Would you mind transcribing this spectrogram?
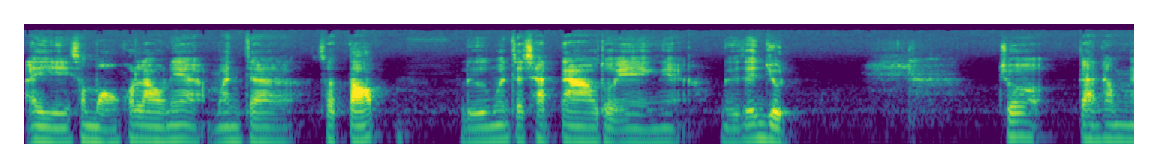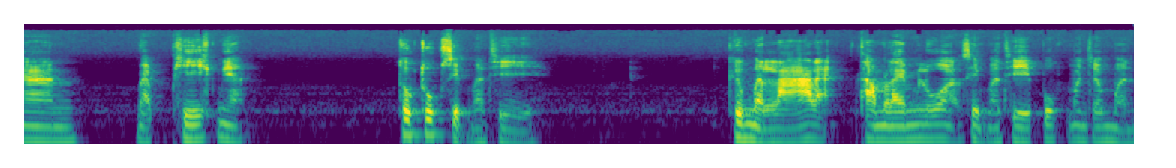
ไอ้สมองคนเราเนี่ยมันจะสต็อปหรือมันจะชัดดาวตัวเองเนี่ยหรือจะหยุดช่วงการทำงานแบบพีคเนี่ยทุกๆ 10นาที คือเหมือนล้าแหละทำอะไรไม่รู้อะสินาทีปุ๊บมันจะเหมือน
